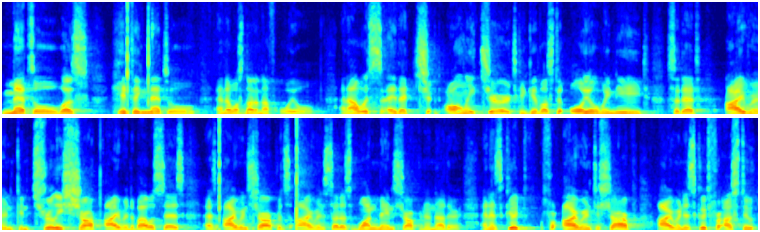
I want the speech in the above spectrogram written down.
metal was hitting metal and there was not enough oil. And I would say that ch- only church can give us the oil we need so that iron can truly sharp iron. The Bible says, as iron sharpens iron, so does one man sharpen another. And it's good for iron to sharp iron. It's good for us to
